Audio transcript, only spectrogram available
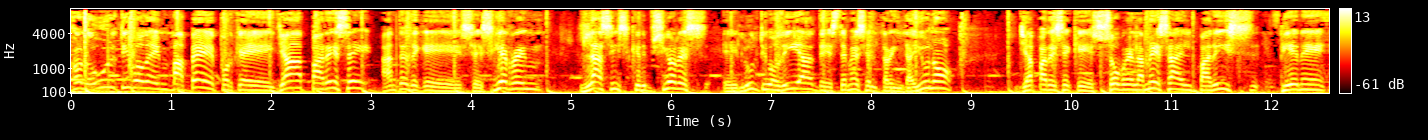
Juanjo, lo último de Mbappé, porque ya aparece, antes de que se cierren las inscripciones, el último día de este mes, el 31, ya parece que sobre la mesa el París tiene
